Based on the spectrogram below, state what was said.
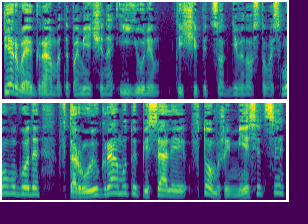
Первая грамота помечена июлем 1598 года, вторую грамоту писали в том же месяце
